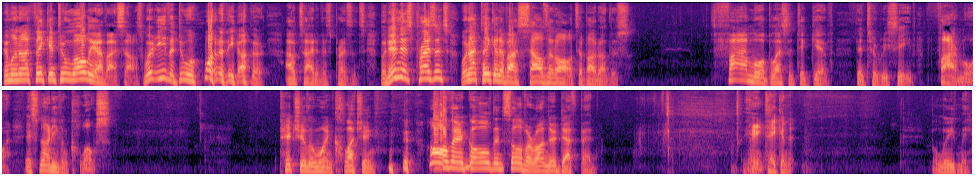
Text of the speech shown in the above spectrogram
and we're not thinking too lowly of ourselves. We're either doing one or the other outside of His presence. But in His presence, we're not thinking of ourselves at all. It's about others. It's far more blessed to give than to receive. Far more. It's not even close. Picture the one clutching all their gold and silver on their deathbed. They ain't taking it. Believe me.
